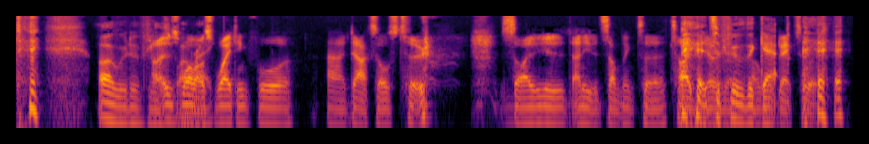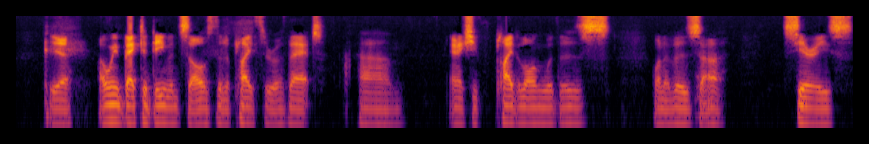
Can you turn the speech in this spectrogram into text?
I would have That lost was my while I was waiting for, uh, Dark Souls 2. so I needed, I needed something to tide me to fill the I gap. Back to it. yeah. I went back to Demon Souls, did a playthrough of that, um, and actually played along with his, one of his, uh, series,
